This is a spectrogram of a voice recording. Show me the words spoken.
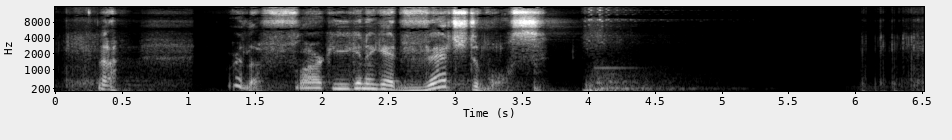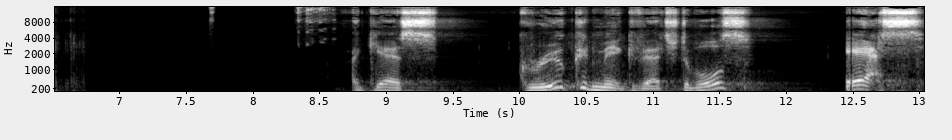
Where the flark are you gonna get vegetables? I guess Groot could make vegetables. Yes.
